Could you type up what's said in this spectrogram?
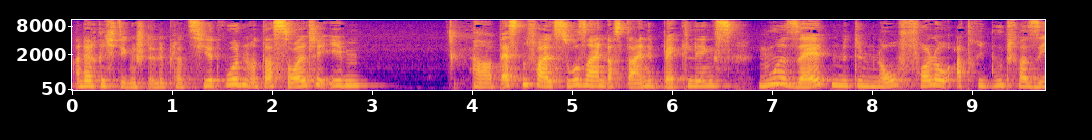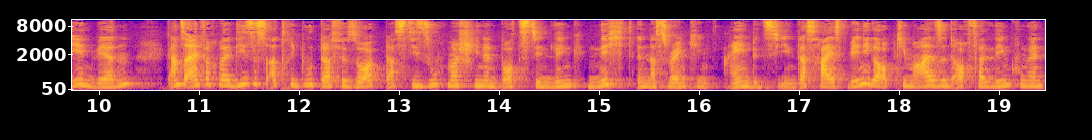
an der richtigen Stelle platziert wurden. Und das sollte eben äh, bestenfalls so sein, dass deine Backlinks nur selten mit dem No-Follow-Attribut versehen werden. Ganz einfach, weil dieses Attribut dafür sorgt, dass die Suchmaschinenbots den Link nicht in das Ranking einbeziehen. Das heißt, weniger optimal sind auch Verlinkungen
